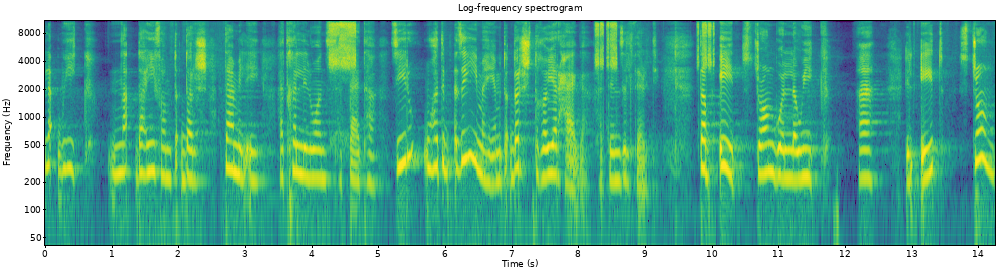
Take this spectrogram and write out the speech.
لا weak ضعيفة متقدرش هتعمل إيه؟ هتخلي ال ones بتاعتها zero وهتبقى زي ما هي متقدرش تغير حاجة. هتنزل 30 طب 8 strong ولا weak ها؟ ال 8 strong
